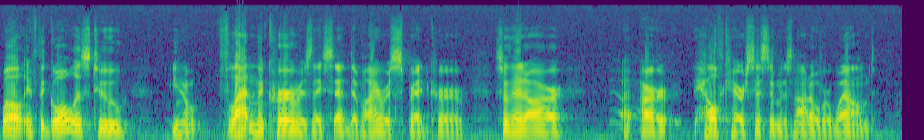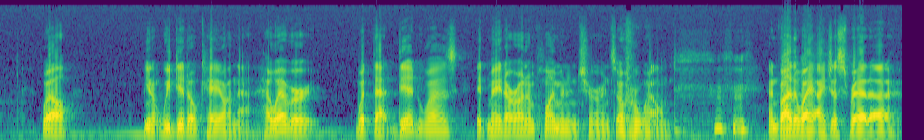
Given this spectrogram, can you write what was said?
Well, if the goal is to, you know, flatten the curve, as they said, the virus spread curve, so that our our healthcare system is not overwhelmed. Well, you know, we did okay on that. However, what that did was it made our unemployment insurance overwhelmed. and by the way, I just read a,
